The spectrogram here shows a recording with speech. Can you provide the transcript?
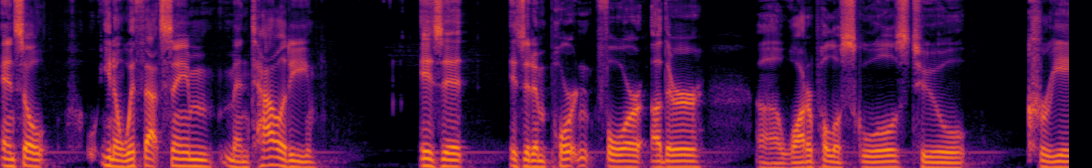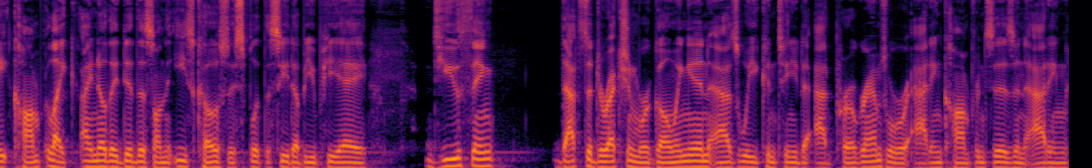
And so, you know, with that same mentality, is it is it important for other uh, water polo schools to create comp like I know they did this on the East Coast, they split the CWPA. Do you think that's the direction we're going in as we continue to add programs where we're adding conferences and adding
